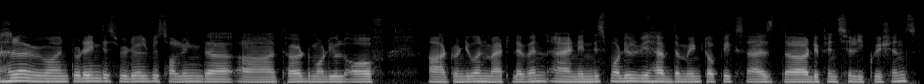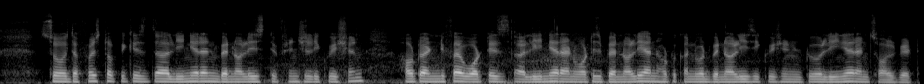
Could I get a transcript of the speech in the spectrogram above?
hello everyone. Today in this video i'll be solving the uh, third module of uh, 21 mat 11 and in this module we have the main topics as the differential equations. So the first topic is the linear and bernoulli's differential equation. How to identify what is uh, linear and what is bernoulli and how to convert bernoulli's equation into a linear and solve it.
